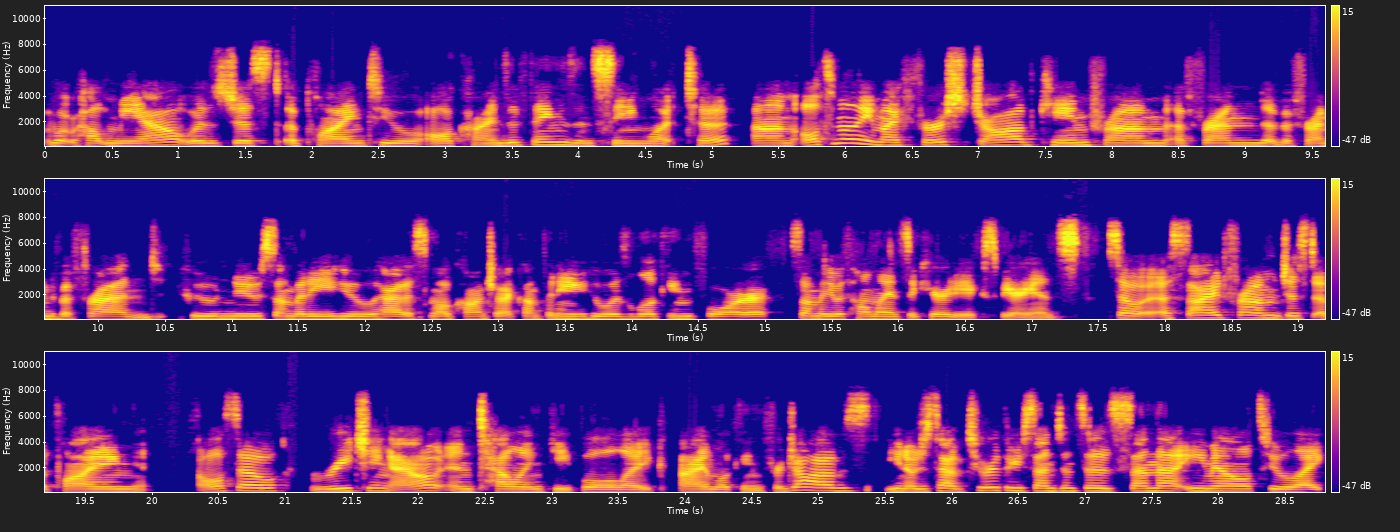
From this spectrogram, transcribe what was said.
what helped me out was just applying to all kinds of things and seeing what took. Um, ultimately, my first job came from a friend of a friend of a friend who knew somebody who had a small contract company who was looking for somebody with Homeland Security experience. So, aside from just applying also reaching out and telling people like i'm looking for jobs you know just have two or three sentences send that email to like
